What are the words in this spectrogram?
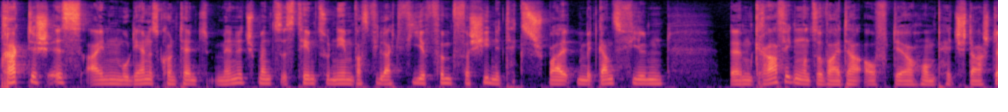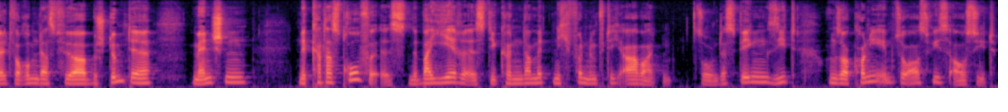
praktisch ist, ein modernes Content-Management-System zu nehmen, was vielleicht vier, fünf verschiedene Textspalten mit ganz vielen ähm, Grafiken und so weiter auf der Homepage darstellt, warum das für bestimmte Menschen eine Katastrophe ist, eine Barriere ist. Die können damit nicht vernünftig arbeiten. So, und deswegen sieht unser Conny eben so aus, wie es aussieht.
